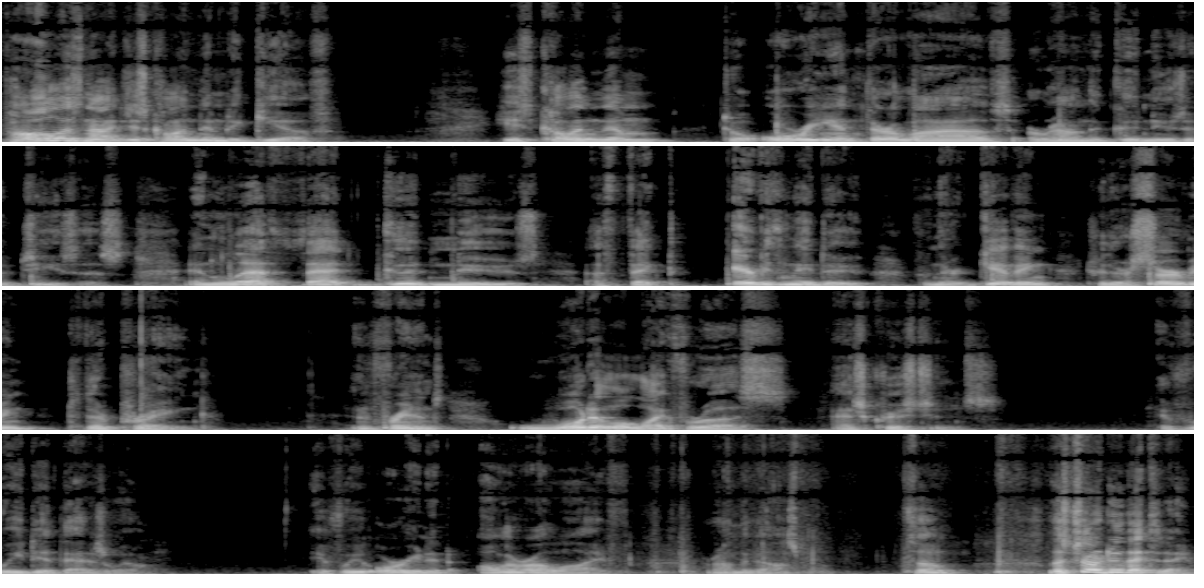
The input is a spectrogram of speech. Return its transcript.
Paul is not just calling them to give, he's calling them to orient their lives around the good news of Jesus and let that good news affect everything they do, from their giving to their serving to their praying. And friends, what would it look like for us as Christians if we did that as well. If we oriented all of our life around the gospel. So let's try to do that today.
